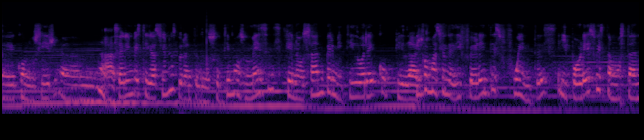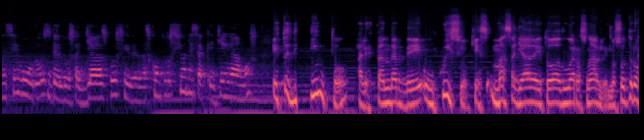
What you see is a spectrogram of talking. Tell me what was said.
eh, conducir um, a hacer investigaciones durante los últimos meses que nos han permitido recopilar información de diferentes fuentes y por eso estamos tan seguros de los hallazgos y de las conclusiones a que llegamos. Esto es distinto al estándar de un juicio, que es más allá de toda duda razonable. Nosotros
